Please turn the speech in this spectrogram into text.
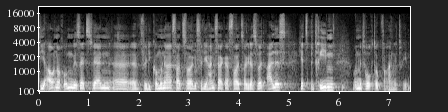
die auch noch umgesetzt werden äh, für die Kommunalfahrzeuge, für die Handwerkerfahrzeuge. Das wird alles jetzt betrieben und mit Hochdruck vorangetrieben.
